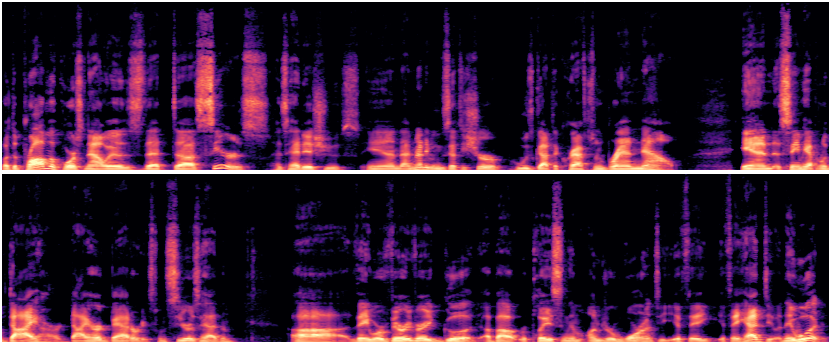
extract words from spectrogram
But the problem, of course, now is that uh, Sears has had issues, and I'm not even exactly sure who's got the Craftsman brand now. And the same happened with Die-Hard, Die-Hard batteries. When Sears had them, uh, they were very, very good about replacing them under warranty if they if they had to, and they would.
